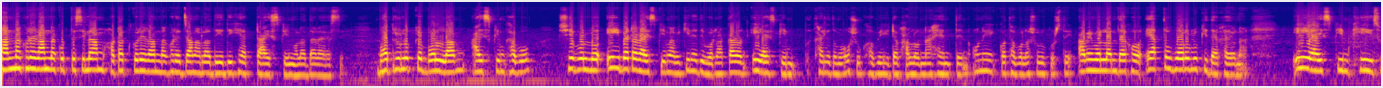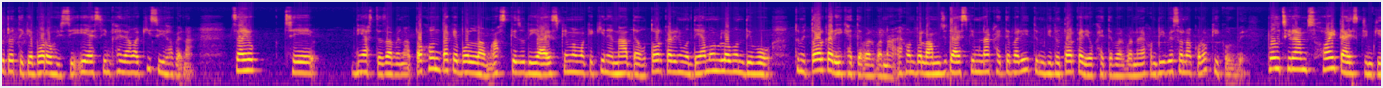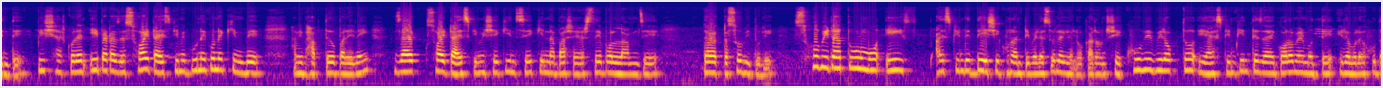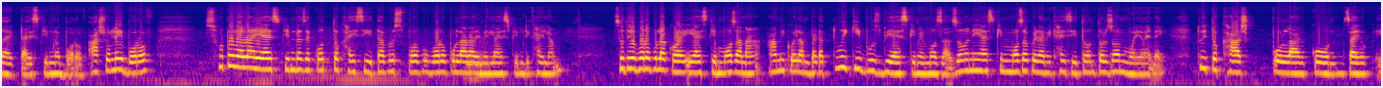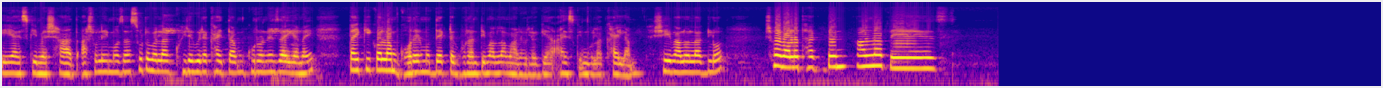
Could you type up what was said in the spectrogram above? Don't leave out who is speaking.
Speaker 1: রান্নাঘরে রান্না করতেছিলাম, হঠাৎ করে রান্নাঘরে জানালা দিয়ে দেখে একটা আইসক্রিমওয়ালা দাঁড়ায় আছে। ভদ্রলোককে বললাম, আইসক্রিম খাব? সে বলল, এই ব্যাটার আইসক্রিম আমি কিনে দিব না, কারণ এই আইসক্রিম খাইলে তোমার অসুখ হবে, এটা ভালো না, হ্যান ত্যান। অনেক কথা বলা শুরু করছে। আমি বললাম, দেখো, এত বড় লোকই দেখায় না। এই আইসক্রিম খেয়েই ছোটো থেকে বড় হয়েছি, এই আইসক্রিম খাইলে আমার কিছুই হবে না। যাই হোক, সে নিয়ে আসতে যাবে না। তখন তাকে বললাম, আজকে যদি আইসক্রিম আমাকে কিনে না দাও, তরকারির মধ্যে এমন লবণ দিব, তুমি তরকারি খাইতে পারবে না। এখন বলো আমি যদি আইসক্রিম না খাইতে পারি, তুমি কিন্তু তরকারিও খাইতে পারবে না। এখন বিবেচনা করো কি করবে। বলছিলাম, ছয়টা আইসক্রিম কিনতে। বিশ্বাস করেন, এই ব্যাটা যে ছয়টা আইসক্রিমে গুনে গুনে কিনবে, আমি ভাবতেও পারি নাই। যাই ছয়টা আইসক্রিমে সে কিনছে, কিনা বাসায় আসছে, বললাম যে, দাও একটা ছবি তুলি। ছবিটা তুলমো, এই আইসক্রিমটি দিয়ে সে ঘোরানটি বেড়ে চলে গেল, কারণ সে খুবই বিরক্ত। এই আইসক্রিম কিনতে যায়, গরমের মধ্যে এটা বলে, হুদা, একটা আইসক্রিম না, বরফ। আসলেই বরফ। ছোটোবেলায় এই আইসক্রিমটা যে কত খাইছি, তারপর বড় পোলার আর মিলে আইসক্রিমটি খাইলাম। যদিও বড় পোলা কয়, এই আইসক্রিম মজা না। আমি কইলাম, বেটা, তুই কি বুঝবি আইসক্রিমের মজা? যখন এই আইসক্রিম মজা করে আমি খাইছি, তখন তোর জন্মই হয় নাই। তুই তো খাস পোলার কোন, যাই হোক, এই আইসক্রিমের স্বাদ। আসলেই মজা। ছোটোবেলা ঘুরে ঘুরে খাইতাম, ঘুরনের জায়গা নাই। তাই কি করলাম? ঘরের মধ্যে একটা ঘুরানটি মারলাম আর হলো গিয়া আইসক্রিমগুলো খাইলাম। সেই ভালো লাগল। সবাই ভালো থাকবেন। আল্লাহ হাফেজ।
